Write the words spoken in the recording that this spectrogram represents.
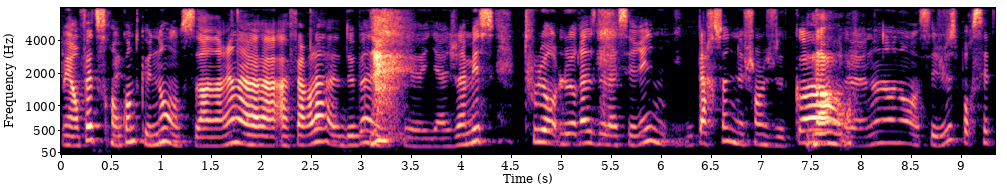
Mais en fait, on se rend compte que non, ça n'a rien à, à faire là de base. Euh, Il y a jamais tout le, le reste de la série, personne ne change de corps. Non. de- non, non, non, c'est juste pour cette,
